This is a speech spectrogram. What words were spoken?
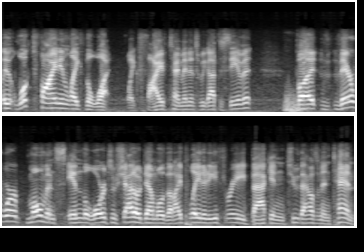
it looked fine in like the what, like five ten minutes we got to see of it. But there were moments in the Lords of Shadow demo that I played at E3 back in 2010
